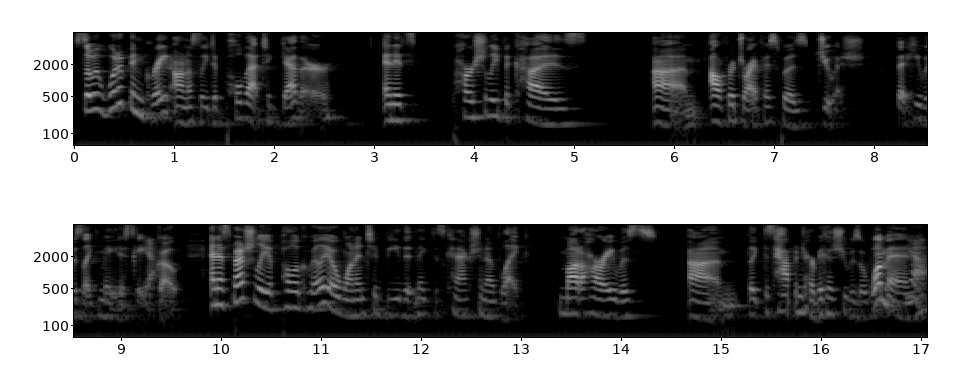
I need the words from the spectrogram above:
So it would have been great, honestly, to pull that together. And it's partially because um, Alfred Dreyfus was Jewish, that he was like made a scapegoat. And especially if Paulo Coelho wanted to be that make this connection of like Matahari was um, like this happened to her because she was a woman, Yeah.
